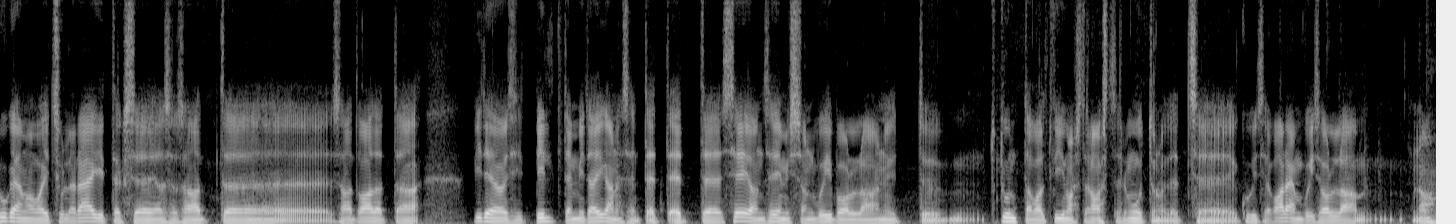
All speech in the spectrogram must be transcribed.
lugema, vaid sulle räägitakse ja sa saad, saad vaadata videosid, pilte, mida iganes, et, et, et see on see, mis on võib-olla nüüd tuntavalt viimastel aastatel muutunud, et see, kui see varem võis olla noh,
